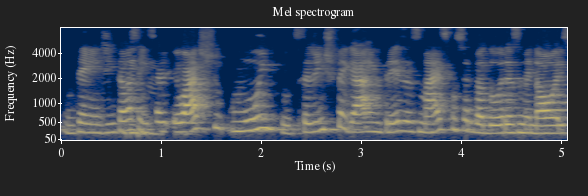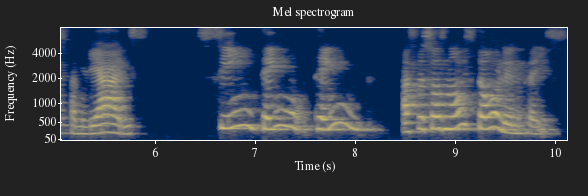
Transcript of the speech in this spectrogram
Entende? Então, assim, uhum. eu acho muito, se a gente pegar empresas mais conservadoras, menores, familiares, Sim, tem, tem. As pessoas não estão olhando para isso.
